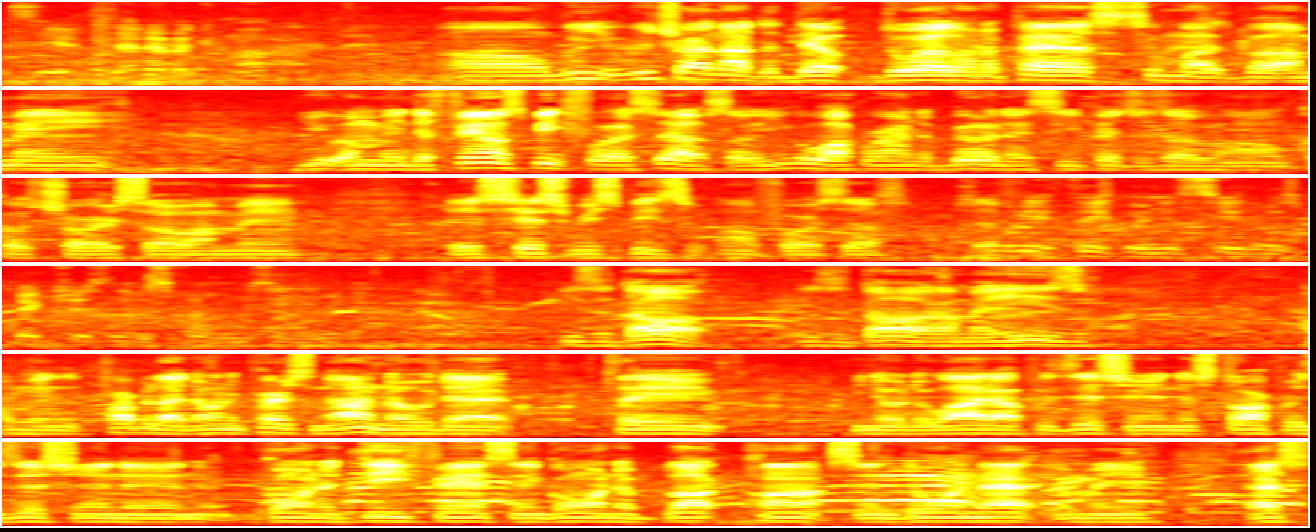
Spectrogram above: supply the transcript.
Does, he, does that ever come up? Um, we, we try not to de- dwell on the past too much, but I mean, you I mean the film speaks for itself. So you can walk around the building and see pictures of um, Coach Troy. So I mean, his history speaks um, for itself. What do you think when you see those pictures and those films? He's a dog. He's a dog. I mean, he's I mean probably like the only person I know that played you know the wideout position, the star position, and going to defense and going to block punts and doing that. I mean, that's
